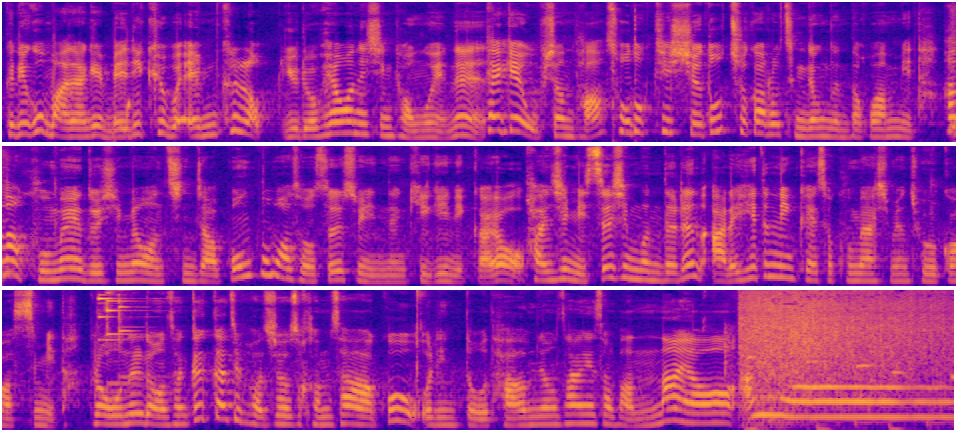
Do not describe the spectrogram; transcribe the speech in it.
그리고 만약에 메디큐브 M 클럽 유료 회원이신 경우에는 3개 옵션 다 소독 티슈도 추가로 증정된다고 합니다. 하나 구매해 두시면 진짜 뽕 뽑아서 쓸 수 있는 기기니까요. 관심 있으신 분들은 아래 히든 링크에서 구매하시면 좋을 것 같습니다. 그럼 오늘도 영상 끝까지 봐주셔서 감사하고 우린 또 다음 영상에서 만나요. 안녕!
